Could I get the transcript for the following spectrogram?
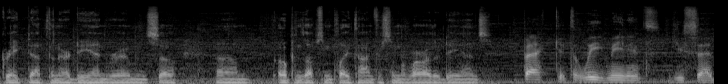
great depth in our DN room, and so um, opens up some play time for some of our other DNs. Back at the league meetings, you said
